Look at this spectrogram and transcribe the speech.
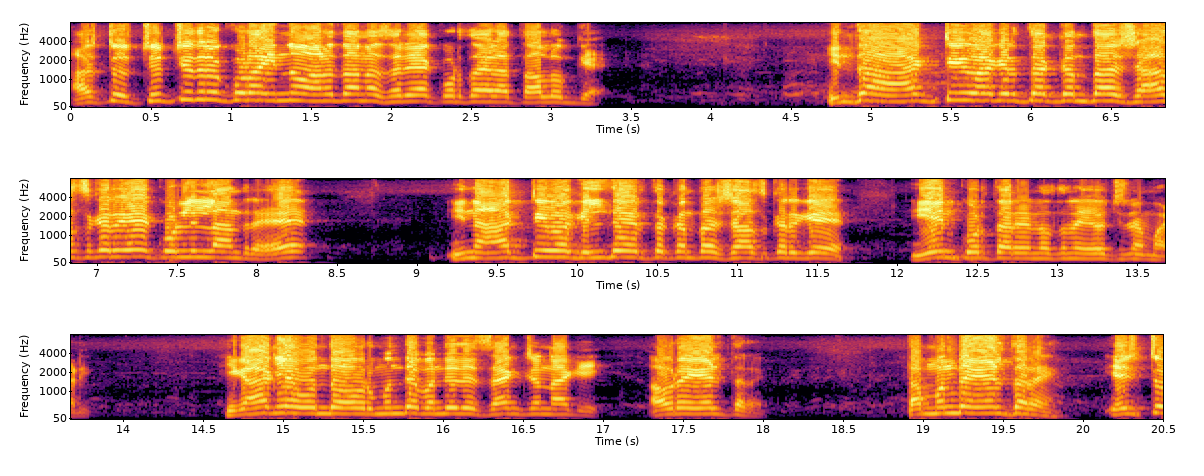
ಅಷ್ಟು ಚುಚ್ಚಿದ್ರು ಕೂಡ ಇನ್ನೂ ಅನುದಾನ ಸರಿಯಾಗಿ ಕೊಡ್ತಾ ಇಲ್ಲ ತಾಲೂಕ್ಗೆ. ಇಂಥ ಆಕ್ಟಿವ್ ಆಗಿರ್ತಕ್ಕಂಥ ಶಾಸಕರಿಗೆ ಕೊಡಲಿಲ್ಲ ಅಂದ್ರೆ, ಇನ್ನು ಆಕ್ಟಿವ್ ಆಗಿ ಇಲ್ಲದೆ ಇರ್ತಕ್ಕಂಥ ಶಾಸಕರಿಗೆ ಏನು ಕೊಡ್ತಾರೆ ಅನ್ನೋದನ್ನ ಯೋಚನೆ ಮಾಡಿ. ಈಗಾಗಲೇ ಒಂದು ಅವ್ರ ಮುಂದೆ ಬಂದಿದೆ ಸ್ಯಾಂಕ್ಷನ್ ಆಗಿ. ಅವರೇ ಹೇಳ್ತಾರೆ. ತಮ್ಮ ಮುಂದೆ ಹೇಳ್ತಾರೆ, ಎಷ್ಟು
